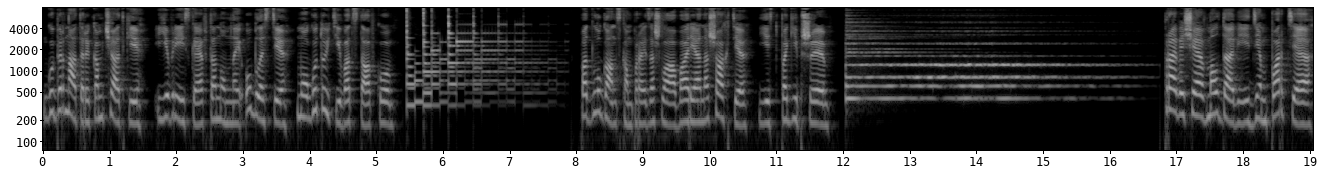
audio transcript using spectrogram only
Губернаторы Камчатки и Еврейской автономной области могут уйти в отставку. Под Луганском произошла авария на шахте. Есть погибшие. Правящая в Молдавии Демпартия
